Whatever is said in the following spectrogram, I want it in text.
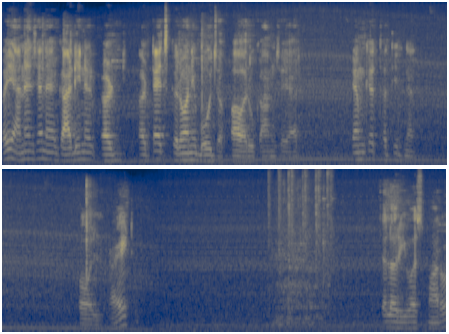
ભાઈ, આને છે ને ગાડીને અટેચ કરવાની બહુ જફાવાળું કામ છે યાર. કેમ કે થતી જ નથી. ઓલ રાઈટ ચલો રિવર્સ મારો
